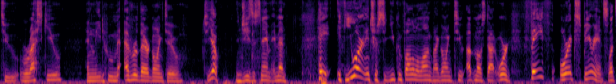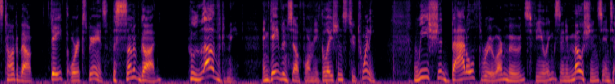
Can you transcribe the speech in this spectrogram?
to rescue and lead whomever they're going to to you. In Jesus' name, amen. Hey, if you are interested, you can follow along by going to utmost.org. Faith or experience. Let's talk about faith or experience. The Son of God who loved me and gave himself for me. Galatians 2:20. We should battle through our moods, feelings, and emotions into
